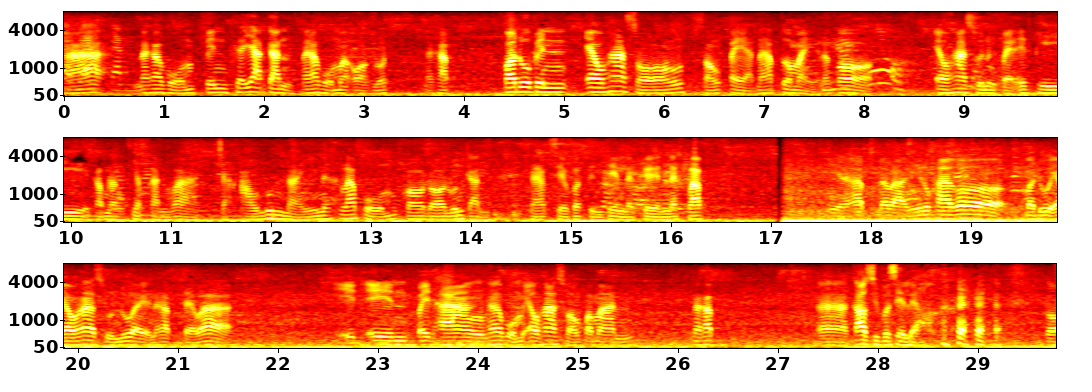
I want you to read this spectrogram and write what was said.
ค้าเป็นเครือญาติกันนะครับ ผมเป็นเครือญาติกันนะครับ ผมมาออกรถนะครับ ก็ดูเป็น L5228 นะครับ ตัวใหม่แล้วก็ L5018SP กำลังเทียบกันว่าจะเอารุ่นไหนนะครับผมก็รอลุ้นกันนะครับเซลก็ตื่นเต้นเหลือเกินนะครับนี่นะครับระหว่างนี้ลูกค้าก็มาดู L50 ด้วยนะครับ แต่ว่าเอ็นเอ็นไปทางนะครับผม L52 ประมาณนะครับอ่า90%แล้ว ก็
